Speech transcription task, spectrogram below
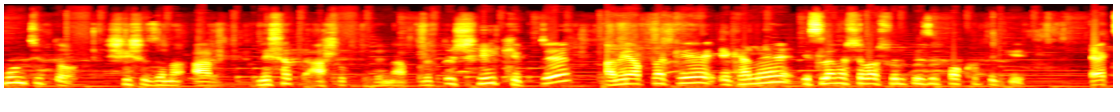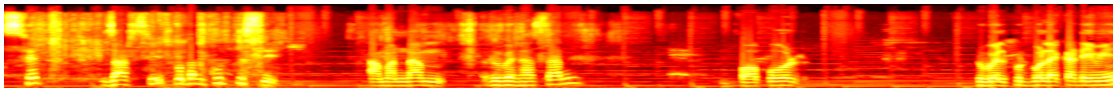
বঞ্চিত শিশু যেন আর নেশাতে আসক্ত হয়ে না পড়ে। তো সেই ক্ষেত্রে আমি আপনাকে এখানে ইসলামের সেবা শিল্পীদের পক্ষ থেকে এক সেট জার্সি প্রদান করতেছি। আমার নাম রুবেল হাসান, বপুর রুবেল ফুটবল একাডেমি।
